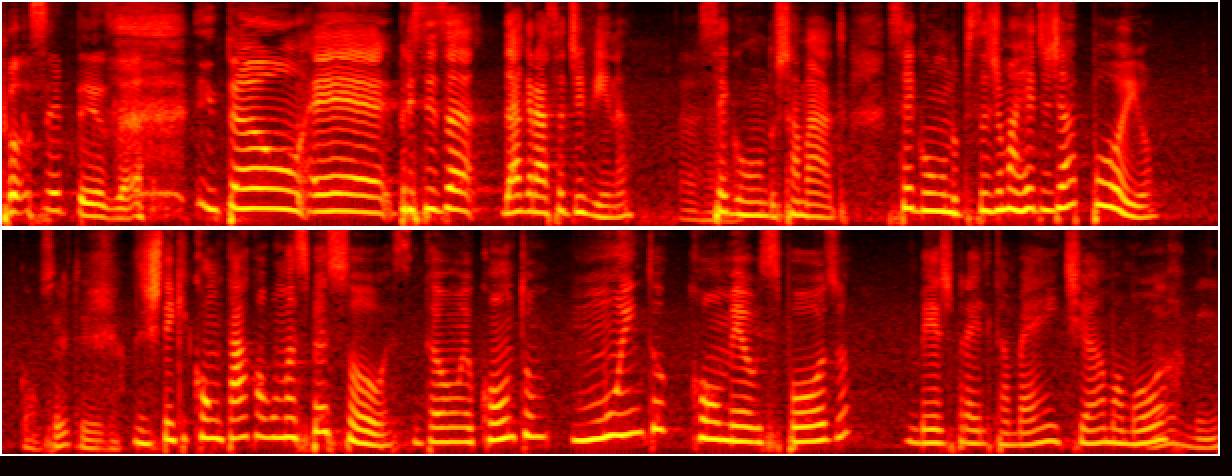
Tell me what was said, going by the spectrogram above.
Com certeza. Então, é, precisa da graça divina. Segundo, chamado. Segundo, precisa de uma rede de apoio. Com certeza. A gente tem que contar com algumas pessoas. Então, eu conto muito com o meu esposo. Um beijo para ele também. Te amo, amor. Amém.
